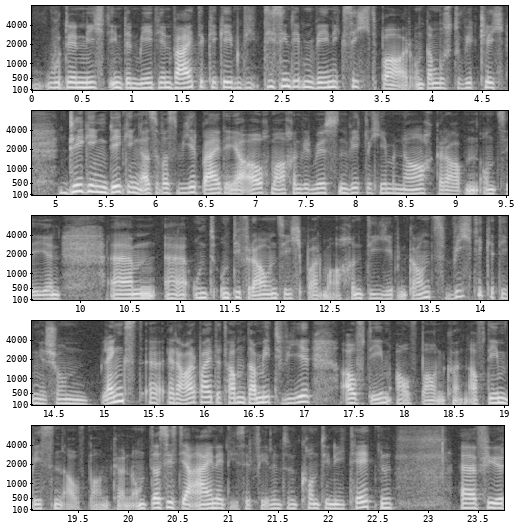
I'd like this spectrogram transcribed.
wurde nicht in den Medien weitergegeben. Die, die sind eben wenig sichtbar und da musst du wirklich digging, digging, also was wir beide ja auch machen. Wir müssen wirklich immer nachgraben und sehen ähm, äh, und, und die Frauen sichtbar machen, die eben ganz wichtige Dinge schon längst äh, erarbeitet haben, damit wir auf dem aufbauen können, auf dem Wissen aufbauen können. Und das ist ja eine dieser fehlenden Kontinuitäten äh, für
